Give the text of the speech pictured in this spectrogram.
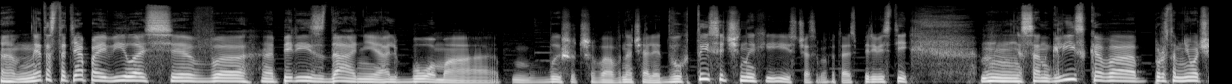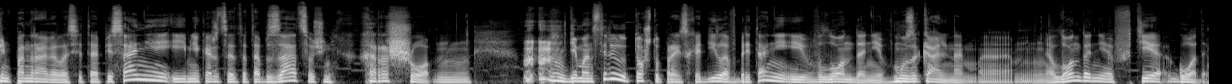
Эм, эта статья появилась в э, переиздании альбома, вышедшего в начале 2000-х, и сейчас я попытаюсь перевести с английского. Просто мне очень понравилось это описание, и мне кажется, этот абзац очень хорошо демонстрирует то, что происходило в Британии и в Лондоне, в музыкальном э, Лондоне в те годы.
